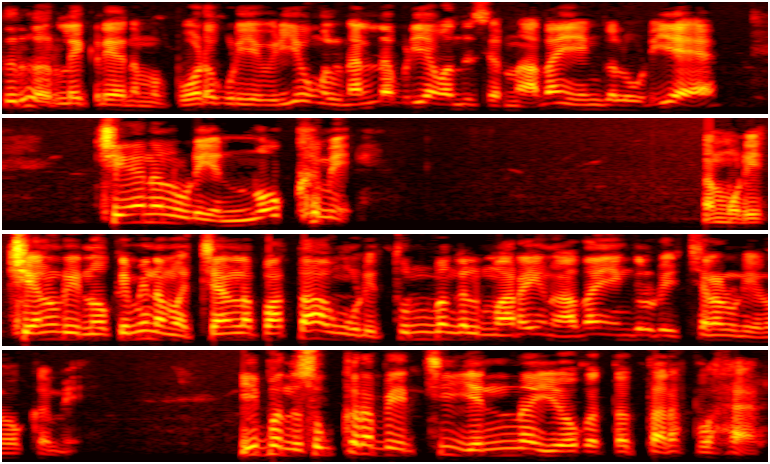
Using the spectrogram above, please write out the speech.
திரு அருளே கிடையாது. நம்ம போடக்கூடிய வீடியோ உங்களுக்கு நல்லபடியாக வந்து சேரணும். அதான் எங்களுடைய சேனலுடைய நோக்கமே. நம்முடைய சேனலுடைய நோக்கமே நம்ம சேனலை பார்த்தா அவங்களுடைய துன்பங்கள் மறையணும். அதான் எங்களுடைய சேனலுடைய நோக்கமே. இப்போ இந்த சுக்கிர பயிற்சி என்ன யோகத்தை தரப்போறார்?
